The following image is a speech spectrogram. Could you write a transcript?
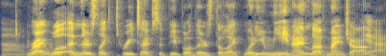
Um, Right. Well, and there's like three types of people. There's the like, what do you mean? I love my job. Yeah.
